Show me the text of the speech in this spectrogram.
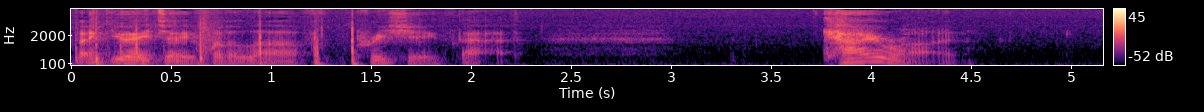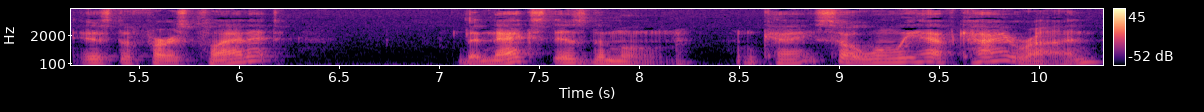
Thank you, AJ, for the love. Appreciate that. Chiron is the first planet. The next is the moon. Okay, so when we have Chiron,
